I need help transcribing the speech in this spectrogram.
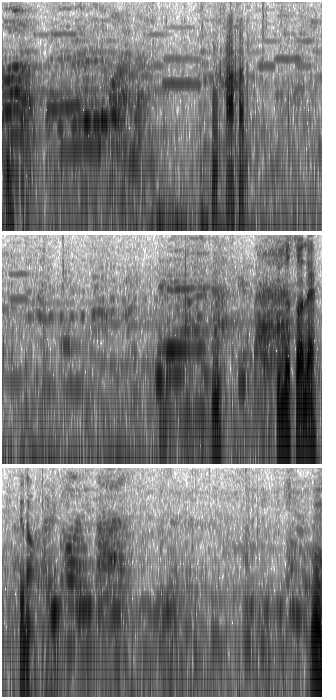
พ่อเออแล้วพ่อหันอะลูกค้าครับ อืมเป็นป๋ากินสดๆเลยพี่น้องอืม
